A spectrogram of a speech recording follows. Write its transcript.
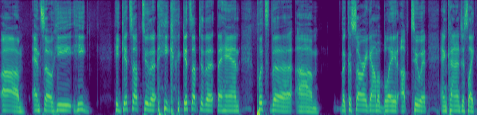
um? And so he he he gets up to the he gets up to the the hand, puts the um the kusarigama blade up to it, and kind of just like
